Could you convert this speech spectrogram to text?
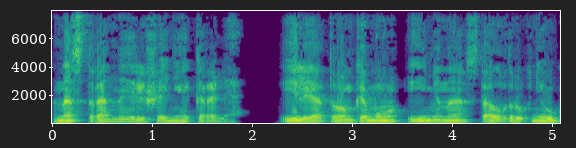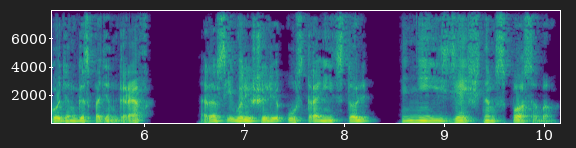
на странное решение короля. Или о том, кому именно стал вдруг неугоден господин граф, раз его решили устранить столь неизящным способом.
